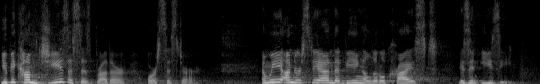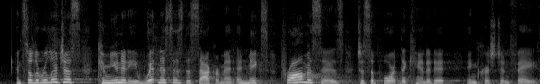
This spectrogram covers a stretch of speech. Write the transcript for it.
you become Jesus' brother or sister. And we understand that being a little Christ isn't easy. And so the religious community witnesses the sacrament and makes promises to support the candidate in Christian faith.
